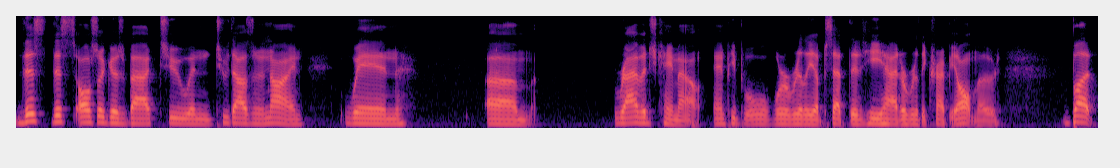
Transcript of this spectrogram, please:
this this also goes back to in 2009 when um Ravage came out and people were really upset that he had a really crappy alt mode. But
